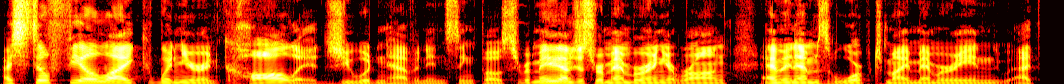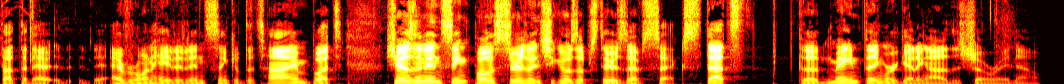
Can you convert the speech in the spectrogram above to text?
I still feel like when you're in college, you wouldn't have an NSYNC poster. But maybe I'm just remembering it wrong. Eminem's warped my memory, and I thought that everyone hated NSYNC at the time. But she has an NSYNC poster, then she goes upstairs to have sex. That's the main thing we're getting out of the show right now.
